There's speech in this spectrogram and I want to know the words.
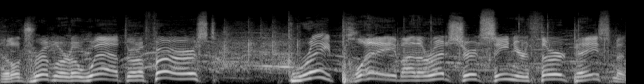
Little dribbler to Webb, throw to first. Great play by the redshirt senior third baseman.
